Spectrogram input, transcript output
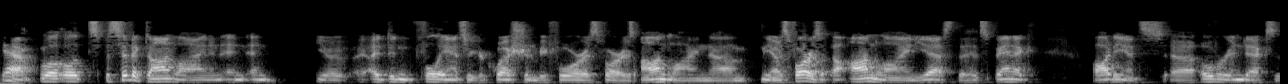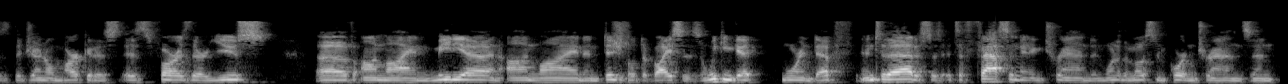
Yeah, well, well specific to online, and, and, and you know, I didn't fully answer your question before as far as online. Um, you know, as far as uh, online, yes, the Hispanic audience uh, over indexes the general market as, as far as their use of online media and online and digital devices. And we can get more in depth into that. It's just, it's a fascinating trend and one of the most important trends in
